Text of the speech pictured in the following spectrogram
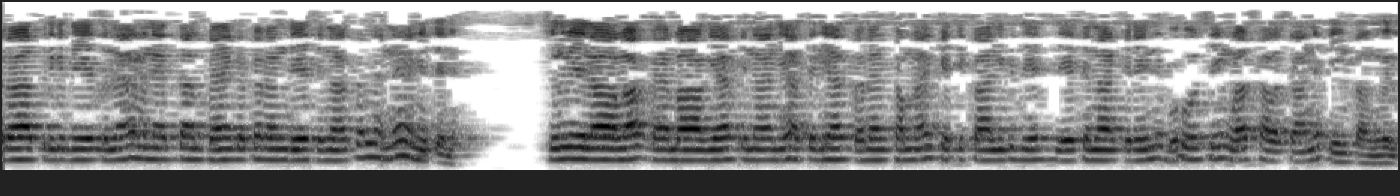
රාත්‍රික දේශනාම නැත්තම් පැයකතරම් දේශනා කරලා නැහැ මෙතන. සුළු වේලාවක් පැය භාගයක් විනාඩි 40ක් තරම් තමයි කෙටි කාලික දේශනා කරන්නේ බොහෝ සෙයින් වස් අවසානයේ පින්කම් වල.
